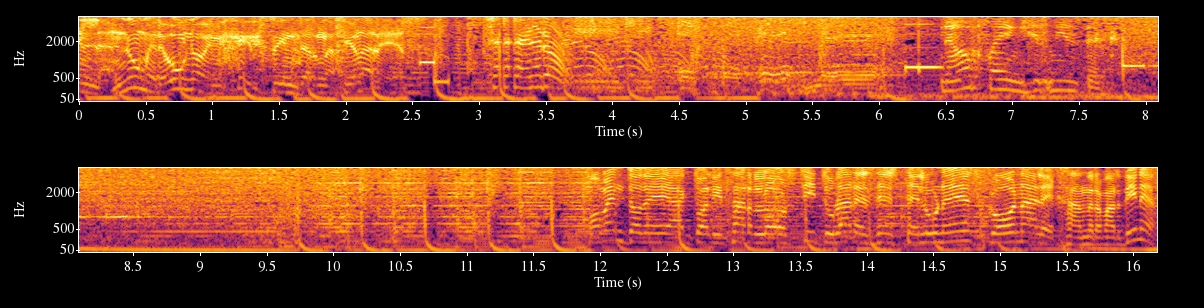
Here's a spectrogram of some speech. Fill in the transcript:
en la número uno en hits internacionales. Turn it on. Now playing hit music. De actualizar los titulares de este lunes con Alejandra Martínez.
